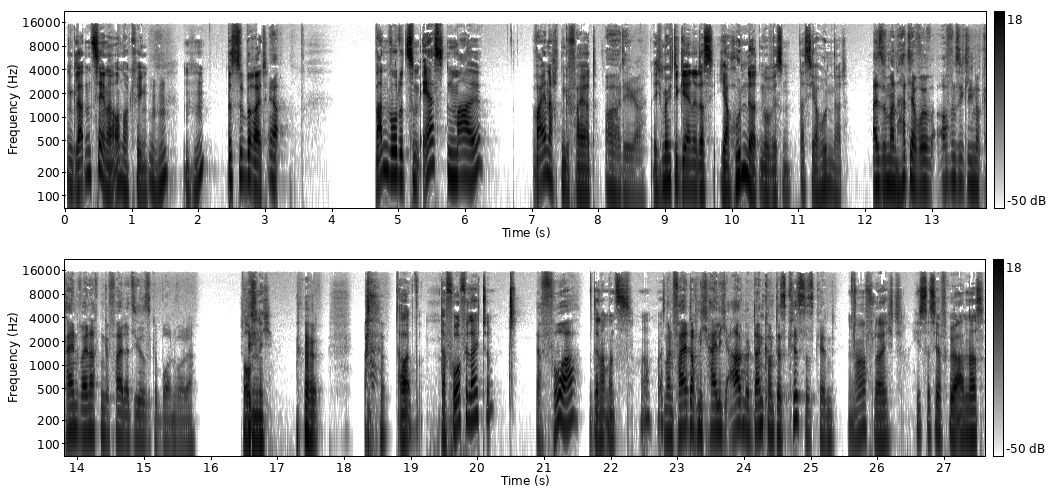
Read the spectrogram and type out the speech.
Einen glatten Zehner auch noch kriegen. Mhm. Mhm. Bist du bereit? Ja. Wann wurde zum ersten Mal Weihnachten gefeiert? Oh, Digga. Ich möchte gerne das Jahrhundert nur wissen. Das Jahrhundert. Also man hat ja wohl offensichtlich noch keinen Weihnachten gefeiert, als Jesus geboren wurde. Warum nicht? Aber davor vielleicht schon? Davor? Dann hat man's. Ja, man feiert doch nicht Heiligabend und dann kommt das Christuskind. Na, vielleicht. Hieß das ja früher anders.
